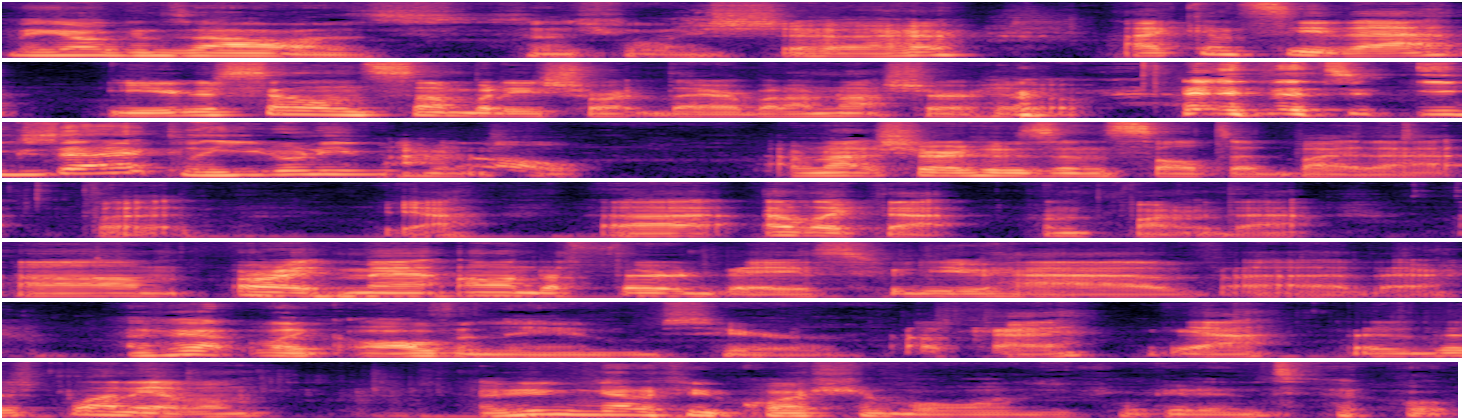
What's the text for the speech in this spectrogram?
Miguel Gonzalez essentially. Sure, I can see that. You're selling somebody short there, but I'm not sure who. That's exactly. You don't even I'm- know. I'm not sure who's insulted by that, but yeah, uh, I like that. I'm fine with that. Um, all right, Matt, on to third base. Who do you have uh, there? I've got like all the names here. Okay, yeah, there, there's plenty of them. I've even got a few questionable ones, which we'll get into.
